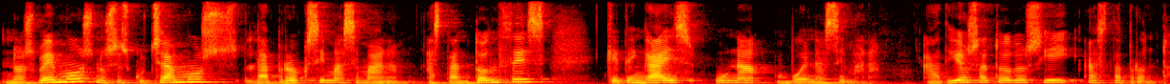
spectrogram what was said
Nos vemos, nos escuchamos la próxima semana. Hasta entonces, que tengáis una buena semana. Adiós a todos y hasta pronto.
